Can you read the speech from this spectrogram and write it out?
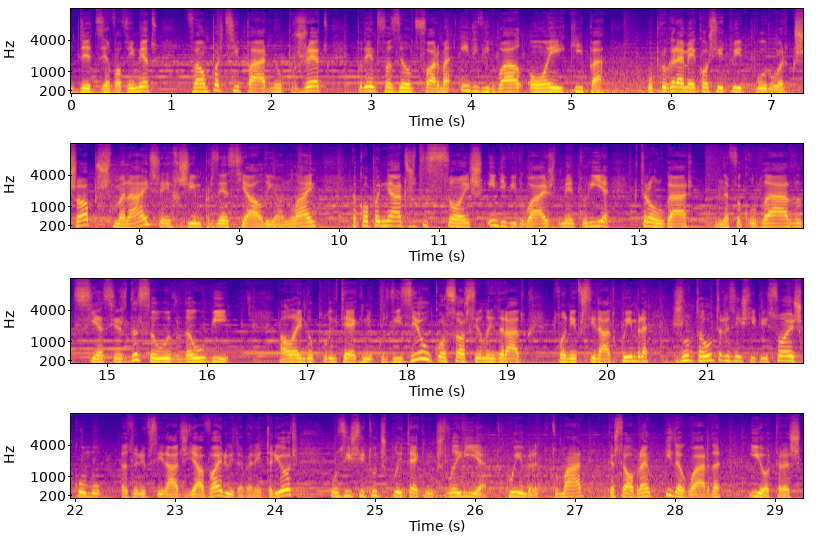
de desenvolvimento vão participar no projeto, podendo fazê-lo de forma individual ou em equipa. O programa é constituído por workshops semanais em regime presencial e online, acompanhados de sessões individuais de mentoria que terão lugar na Faculdade de Ciências da Saúde da UBI. Além do Politécnico de Viseu, o consórcio liderado pela Universidade de Coimbra junta outras instituições como as Universidades de Aveiro e da Beira Interior, os Institutos Politécnicos de Leiria, de Coimbra, de Tomar, Castelo Branco e da Guarda e outras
